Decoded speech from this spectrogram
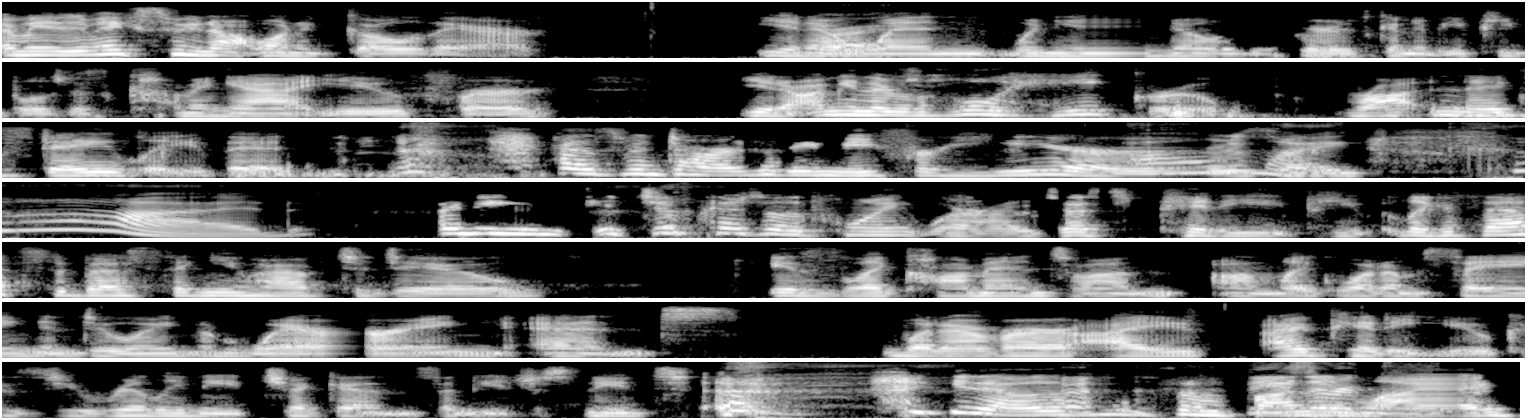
I mean, it makes me not want to go there. You know, Right. when when you know that there's going to be people just coming at you for you know, I mean, there's a whole hate group, Rotten Eggs Daily, that has been targeting me for years. Oh my and- god. I mean, it just got to the point where I just pity people. Like, if that's the best thing you have to do, is like comment on on like what I'm saying and doing and wearing and whatever. I I pity you because you really need chickens and you just need to, you know, some fun These are in life.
